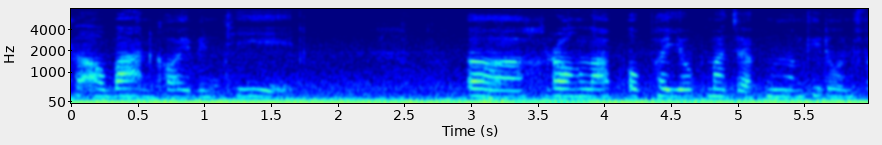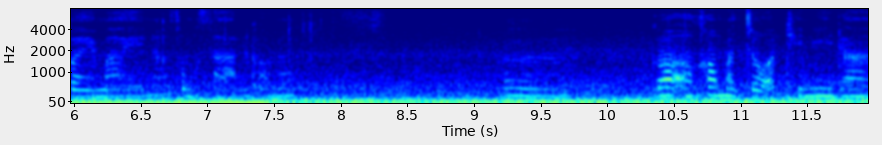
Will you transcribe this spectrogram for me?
เขาเอาบ้านคอยเป็นที่เอ่อรองรับอพยพมาจากเมืองที่โดนไฟไหม้นะสงสารเขาเนาะเออก็เอาเข้ามาจอดที่นี่ได้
